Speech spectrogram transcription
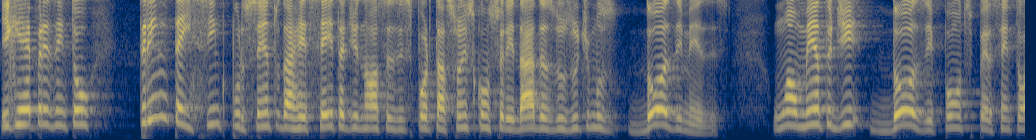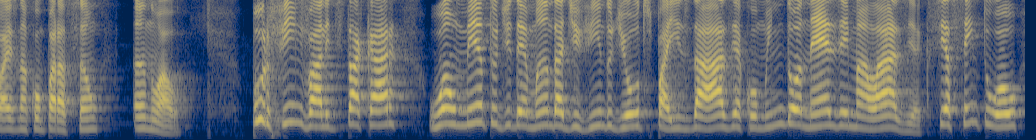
e que representou 35% da receita de nossas exportações consolidadas dos últimos 12 meses, um aumento de 12 pontos percentuais na comparação anual. Por fim, vale destacar o aumento de demanda advindo de outros países da Ásia, como Indonésia e Malásia, que se acentuou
